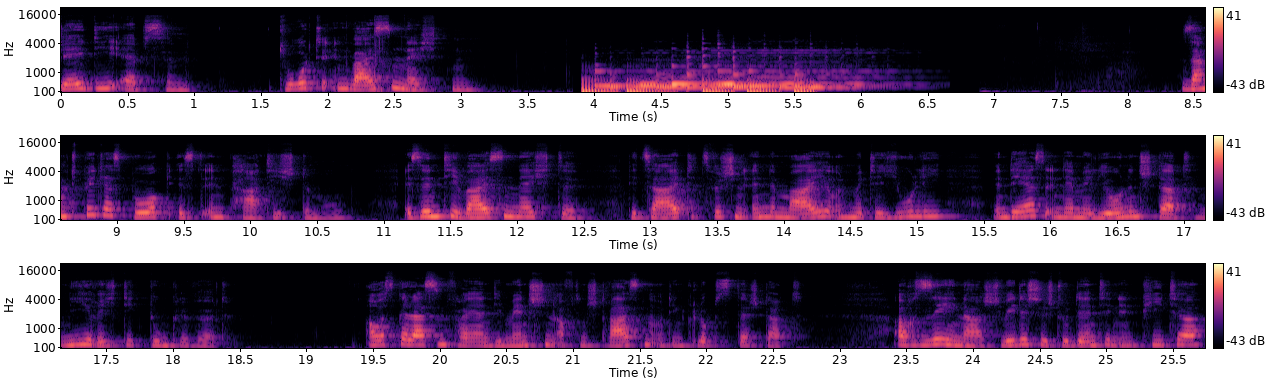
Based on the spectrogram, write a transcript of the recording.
J.D. Epson Tote in weißen Nächten St. Petersburg ist in Partystimmung. Es sind die weißen Nächte, die Zeit zwischen Ende Mai und Mitte Juli, in der es in der Millionenstadt nie richtig dunkel wird. Ausgelassen feiern die Menschen auf den Straßen und den Clubs der Stadt. Auch Sena, schwedische Studentin in Pita,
